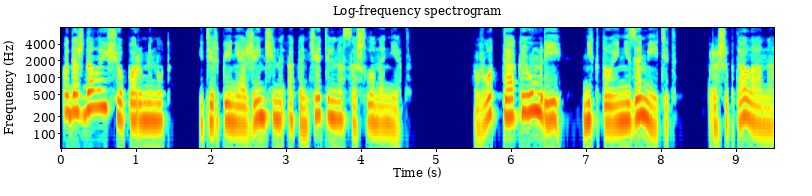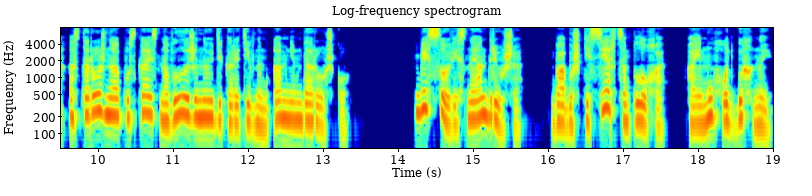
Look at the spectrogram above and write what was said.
Подождала еще пару минут, и терпение женщины окончательно сошло на нет. «Вот так и умри, никто и не заметит», — прошептала она, осторожно опускаясь на выложенную декоративным камнем дорожку. «Бессовестный Андрюша. Бабушке сердцем плохо, а ему хоть бы хны».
